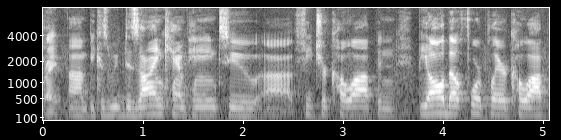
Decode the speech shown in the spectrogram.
Right. Um, because we've designed campaign to uh, feature co-op and be all about four-player co-op.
